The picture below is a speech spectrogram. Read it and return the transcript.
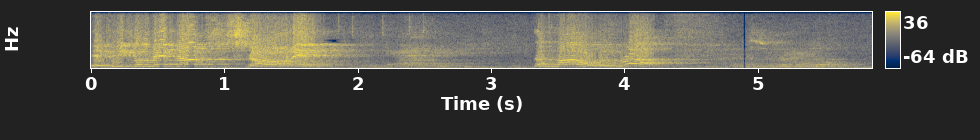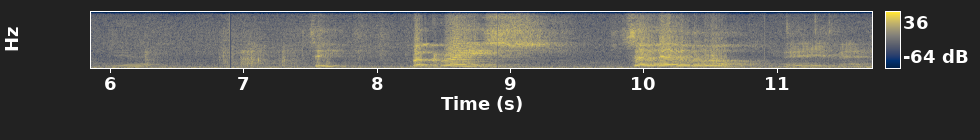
If he commit up, stone him. The law was rough. See, but grace said, let him alone. Amen.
